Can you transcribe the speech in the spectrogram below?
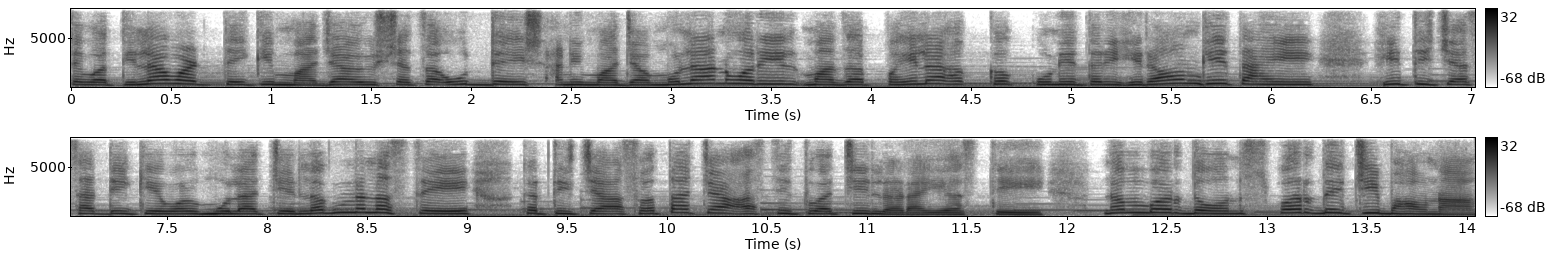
तेव्हा तिला वाटते की माझ्या आयुष्याचा उद्देश आणि माझ्या मुलांवरील माझा पहिला हक्क कोणीतरी हिरावून घेत आहे. ही तिच्यासाठी केवळ मुलाचे लग्न नसते तर तिच्या स्वतःच्या अस्तित्वाची लढाई असते. नंबर दोन स्पर्धेची भावना.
